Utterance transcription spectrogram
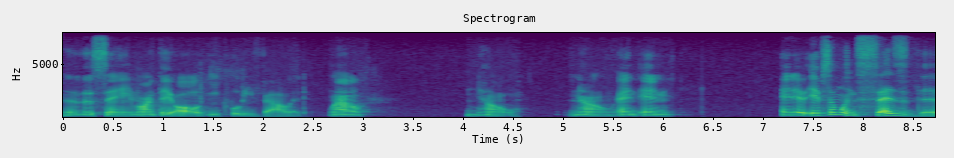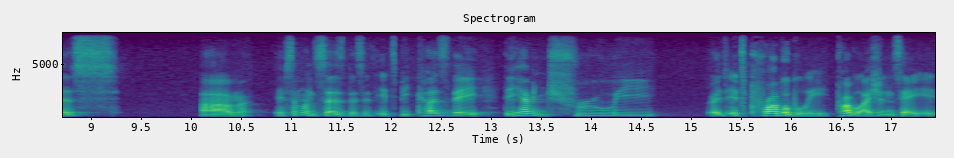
the same? Aren't they all equally valid? Well, no, no. And, and, and if someone says this, um, if someone says this, it's because they they haven't truly. It's probably probably I shouldn't say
